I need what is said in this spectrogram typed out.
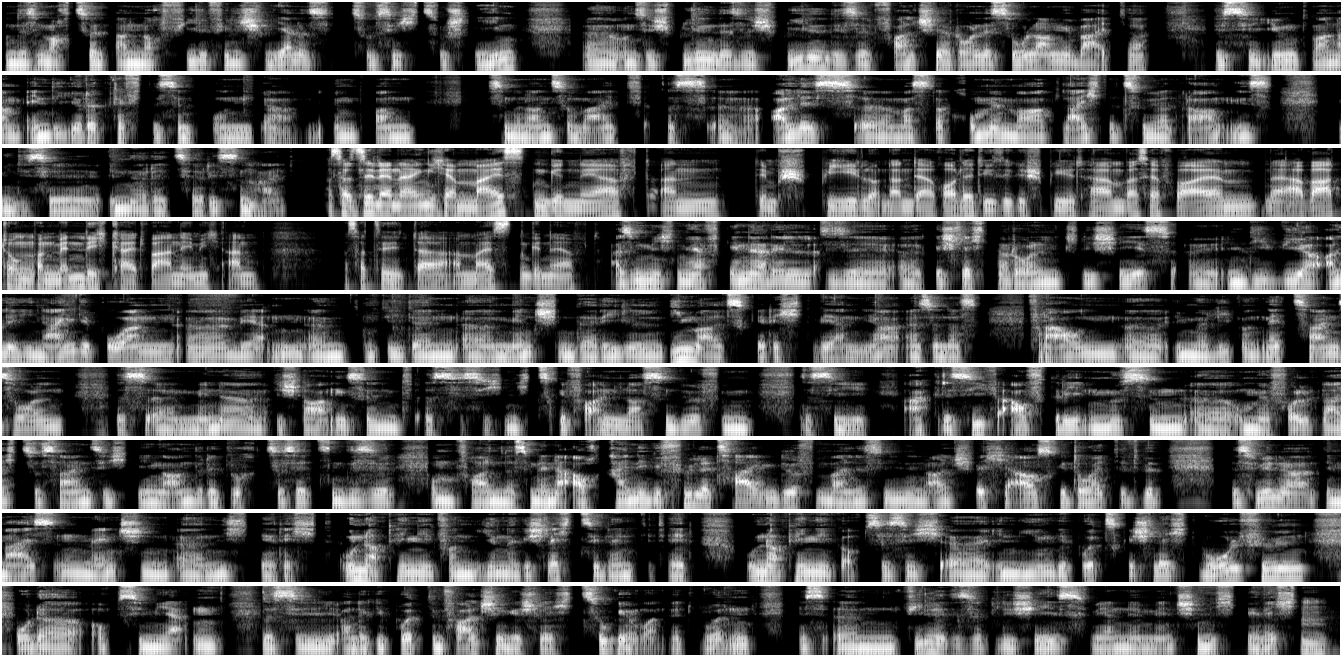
Und das macht es halt dann noch viel, viel schwerer, das zu sich zu stehen. Äh, und sie spielen dieses Spiel, diese falsche Rolle so lange weiter, bis sie irgendwann am Ende ihrer Kräfte sind. Und ja, irgendwann ist man dann so weit, dass äh, alles, äh, was da kommen mag, leichter zu ertragen ist, wie diese innere Zerrissenheit. Was hat Sie denn eigentlich am meisten genervt an dem Spiel und an der Rolle, die Sie gespielt haben, was ja vor allem eine Erwartung von Männlichkeit war, nehme ich an. Was hat Sie da am meisten genervt? Also mich nervt generell diese äh, Geschlechterrollen-Klischees, äh, in die wir alle hineingeboren äh, werden äh, und die den äh, Menschen in der Regel niemals gerecht werden. Ja, also dass Frauen äh, immer lieb und nett sein sollen, dass äh, Männer die Starken sind, dass sie sich nichts gefallen lassen dürfen, dass sie aggressiv auftreten müssen, äh, um erfolgreich zu sein, sich gegen andere durchzusetzen. Diese umfallen, dass Männer auch keine Gefühle zeigen dürfen dürfen, weil es ihnen als Schwäche ausgedeutet wird. Das wird ja den meisten Menschen äh, nicht gerecht, unabhängig von ihrer Geschlechtsidentität, unabhängig, ob sie sich äh, in ihrem Geburtsgeschlecht wohlfühlen oder ob sie merken, dass sie an der Geburt dem falschen Geschlecht zugeordnet wurden. Es, ähm, viele dieser Klischees werden den Menschen nicht gerecht. Mhm.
